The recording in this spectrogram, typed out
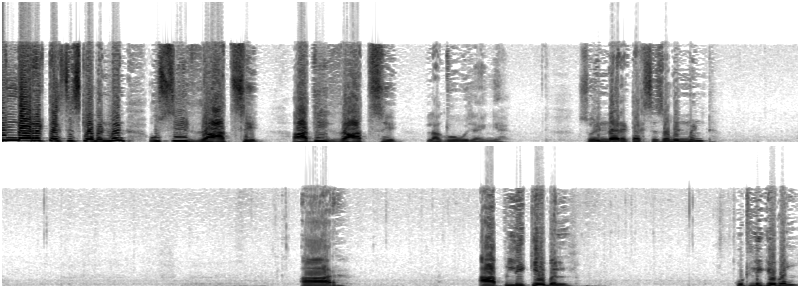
इनडायरेक्ट टैक्सेस के अमेंडमेंट उसी रात से, आधी रात से लागू हो जाएँगे। So indirect taxes amendment are applicable कुठली केबल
